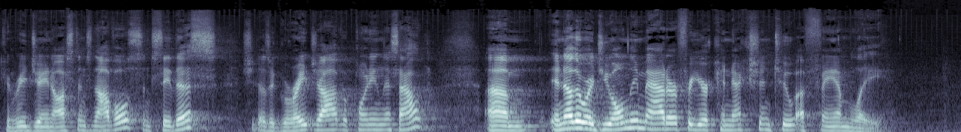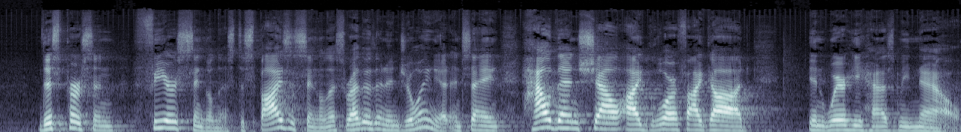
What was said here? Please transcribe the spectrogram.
You can read Jane Austen's novels and see this. She does a great job of pointing this out. Um, in other words, you only matter for your connection to a family. This person fears singleness, despises singleness, rather than enjoying it and saying, How then shall I glorify God in where He has me now?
